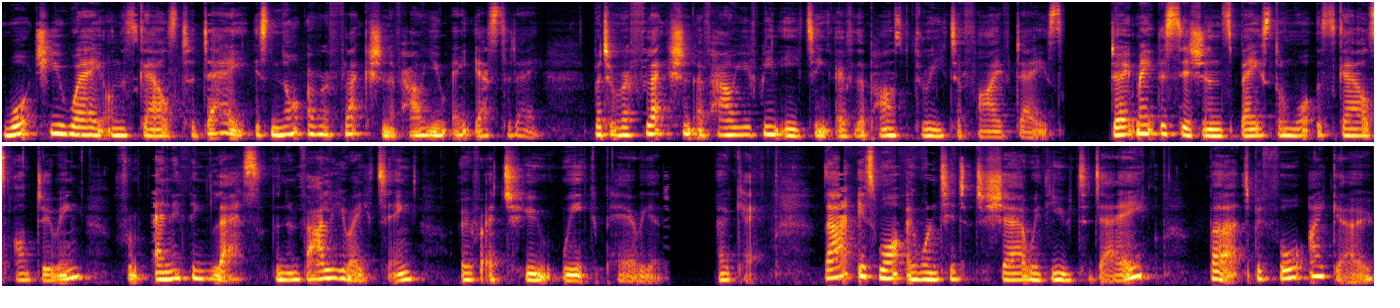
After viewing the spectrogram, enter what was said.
What you weigh on the scales today is not a reflection of how you ate yesterday, but a reflection of how you've been eating over the past three to five days. Don't make decisions based on what the scales are doing from anything less than evaluating over a two week period. Okay, that is what I wanted to share with you today. But before I go,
